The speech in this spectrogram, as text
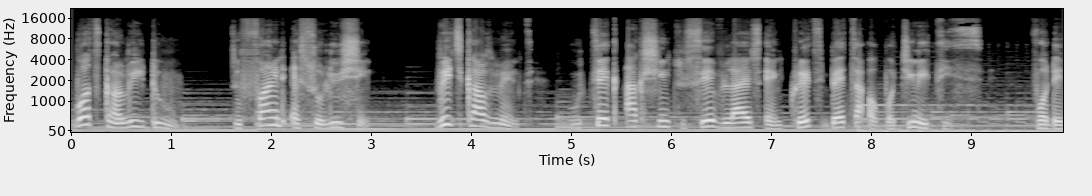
What can we do to find a solution? Which government will take action to save lives and create better opportunities for the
